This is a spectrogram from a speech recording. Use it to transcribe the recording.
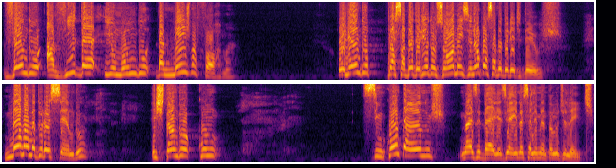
vendo a vida e o mundo da mesma forma, olhando para a sabedoria dos homens e não para a sabedoria de Deus, não amadurecendo, estando com 50 anos nas ideias e ainda se alimentando de leite.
